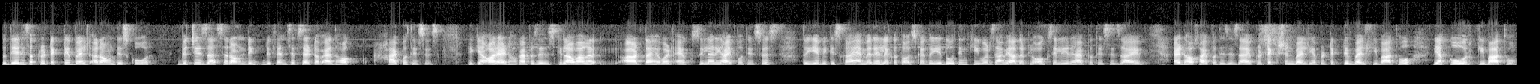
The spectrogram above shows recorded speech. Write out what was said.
तो there is a protective belt around this core which is a surrounding defensive set of ad hoc hypothesis ठीक है? और एडहॉक हाइपोथेसिस के अलावा अगर आता है वर्ड एक्सिलरी हाइपोथेसिस तो ये भी किसका है? मेरे लेकाथॉस का है। तो ये दो तीन कीवर्ड्स हैं, आप याद रख लो। ऑक्सिलरी हाइपोथेसिस आए एडहॉक हाइपोथेसिस आए प्रोटेक्शन बेल्ट या प्रोटेक्टिव बेल्ट की बात हो या कोर की बात हो,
